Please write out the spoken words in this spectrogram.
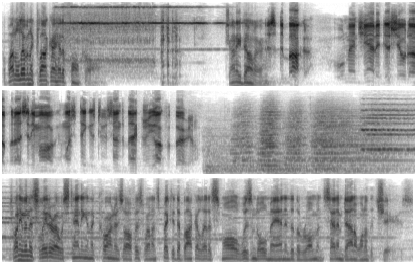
About 11 o'clock, I had a phone call. Johnny Dollar. This is DeBaca. Old man just showed up at our city morgue and wants to take his two sons back to New York for burial. Twenty minutes later, I was standing in the coroner's office while Inspector DeBaca led a small, wizened old man into the room and sat him down on one of the chairs.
